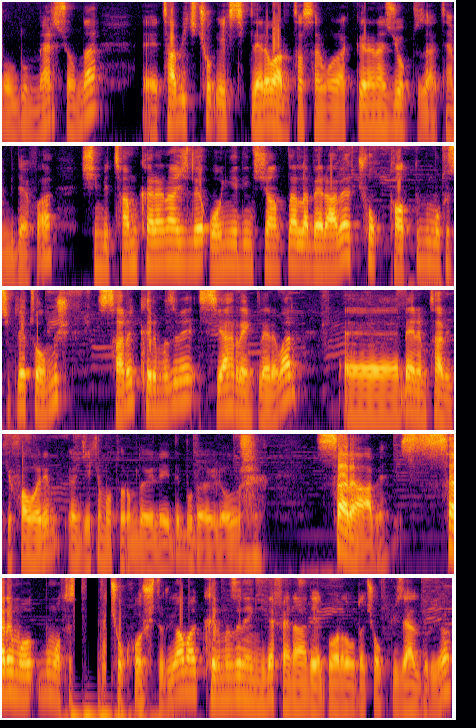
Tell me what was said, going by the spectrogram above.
olduğum versiyonda e, tabii ki çok eksikleri vardı tasarım olarak. Grenaj yoktu zaten bir defa. Şimdi tam grenajlı 17 inç jantlarla beraber çok tatlı bir motosiklet olmuş. Sarı, kırmızı ve siyah renkleri var. Ee, benim tabii ki favorim. Önceki motorum da öyleydi. Bu da öyle olur. Sarı abi. Sarı mo- bu motosiklette çok hoş duruyor ama kırmızı rengi de fena değil. Bu arada o da çok güzel duruyor.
